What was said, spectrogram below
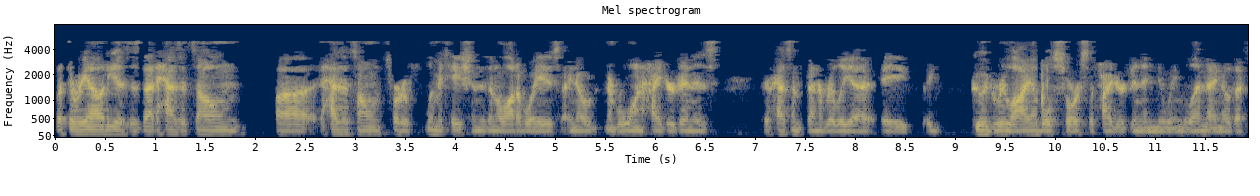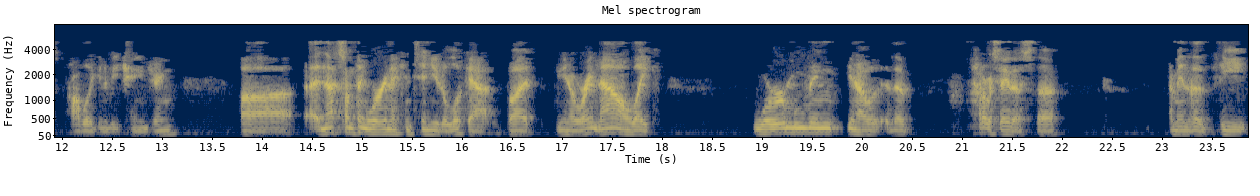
But the reality is, is that it has its own, uh, has its own sort of limitations in a lot of ways. I know number one, hydrogen is, there hasn't been really a, a, a good, reliable source of hydrogen in New England. I know that's probably going to be changing. Uh, and that's something we're going to continue to look at. But, you know, right now, like, we're moving, you know, the, how do I say this? The, I mean, the, the,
